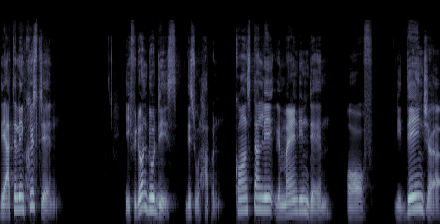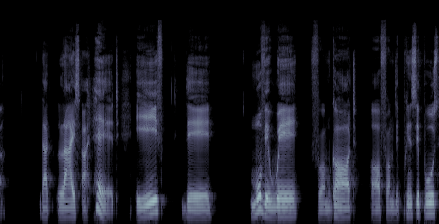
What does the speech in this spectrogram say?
They are telling Christian, if you don't do this, this will happen. Constantly reminding them of the danger that lies ahead if they move away from God or from the principles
